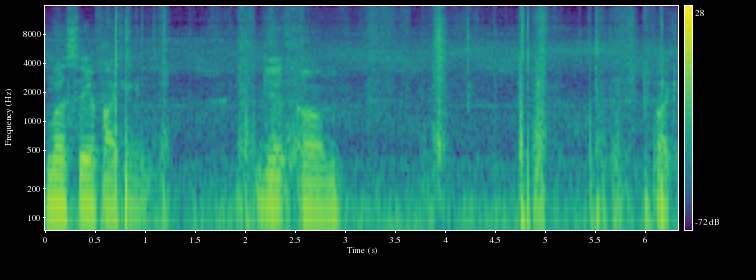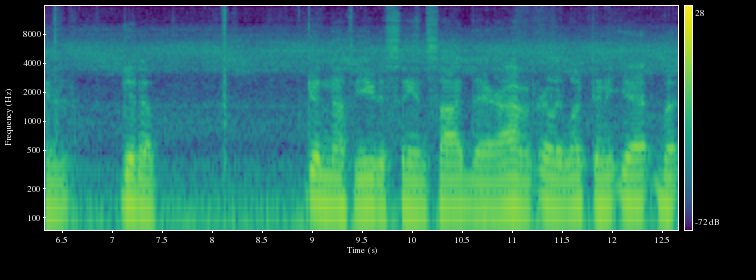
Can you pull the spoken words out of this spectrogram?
I'm gonna see if I can get, um, if I can get a good enough view to see inside there. I haven't really looked in it yet, but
